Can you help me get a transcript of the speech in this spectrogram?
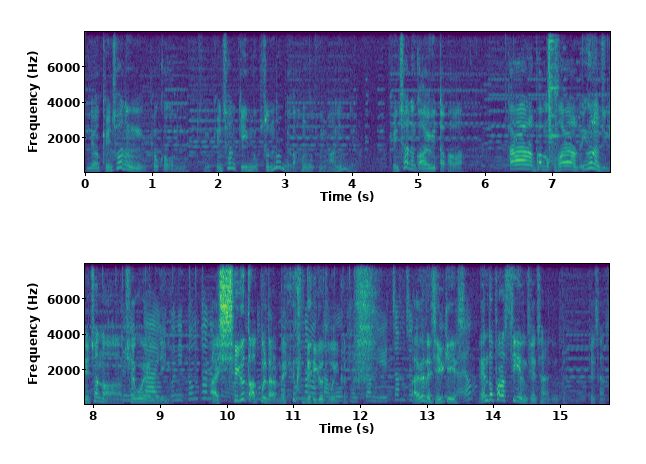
내가 괜찮은 평가가 없네. 지금 괜찮은 게임이 없었나? 내가 한 거 중에? 아닌데. 괜찮은 거 아 여기 있다 봐봐. 파라로 밥 먹고 파라로 이거는 괜찮나? 그니까 최고의 엔딩. 거 이것도 똥 악플 달았네. 똥 근데 이것도 보니까. 별점 1점 주는 아 근데 재밌게? 이겼어. 엔더 파라스틱은 괜찮아 진짜. 괜찮았어.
